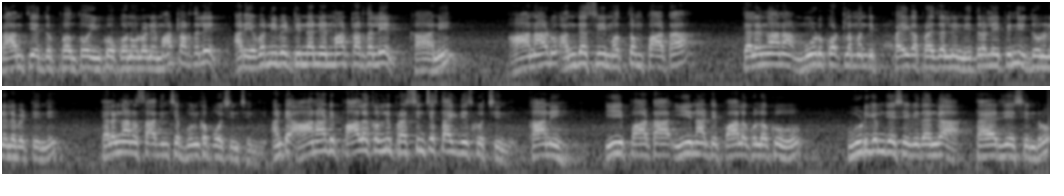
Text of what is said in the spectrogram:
ప్రాంతీయ దృక్పథంతో ఇంకో కోణంలో నేను మాట్లాడతలేను. ఆడ ఎవరిని పెట్టిండని నేను మాట్లాడతలేను. కానీ ఆనాడు అందశ్రీ మొత్తం పాట తెలంగాణ మూడు కోట్ల మంది పైగా ప్రజల్ని నిద్రలేపింది యుద్ధంలో నిలబెట్టింది. తెలంగాణ సాధించే భూమిక పోషించింది. అంటే ఆనాటి పాలకుల్ని ప్రశ్నించే స్థాయికి తీసుకొచ్చింది. కానీ ఈ పాట ఈనాటి పాలకులకు ఊడిగం చేసే విధంగా తయారు చేసిండ్రు.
